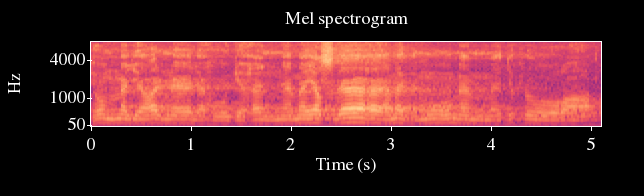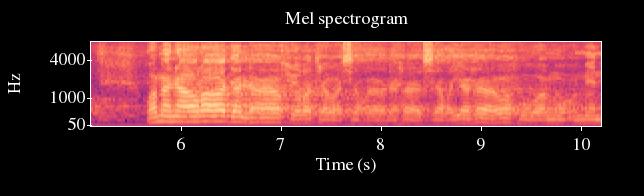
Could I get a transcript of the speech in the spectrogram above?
ثم جعلنا له جهنم يصلاها مذموما مدحورا ومن أراد الآخرة وسعى لها سعيها وهو مؤمن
